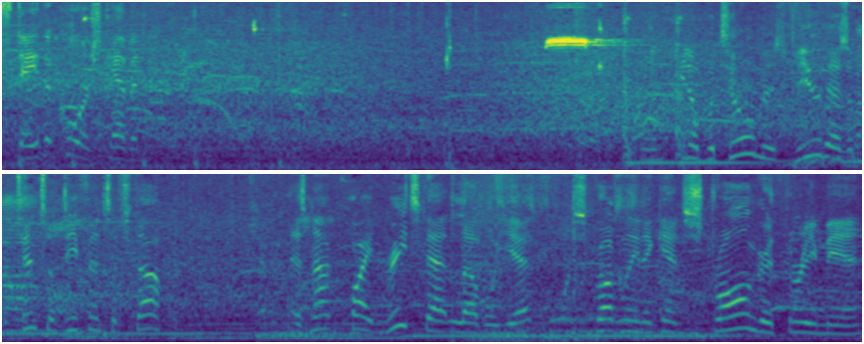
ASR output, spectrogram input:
Stay the course, Kevin. You know, Batum is viewed as a potential defensive stopper. Has not quite reached that level yet, struggling against stronger three men,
